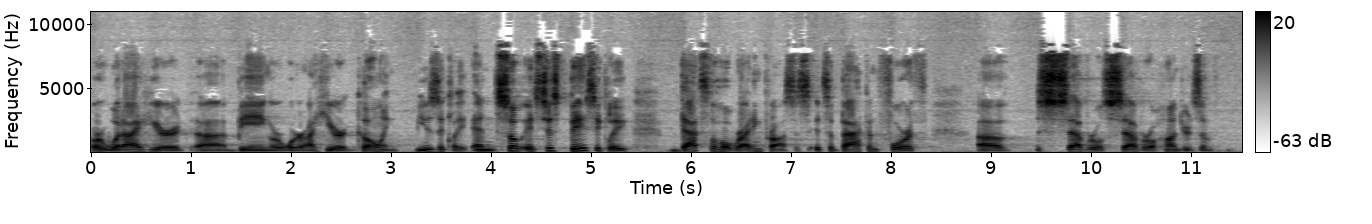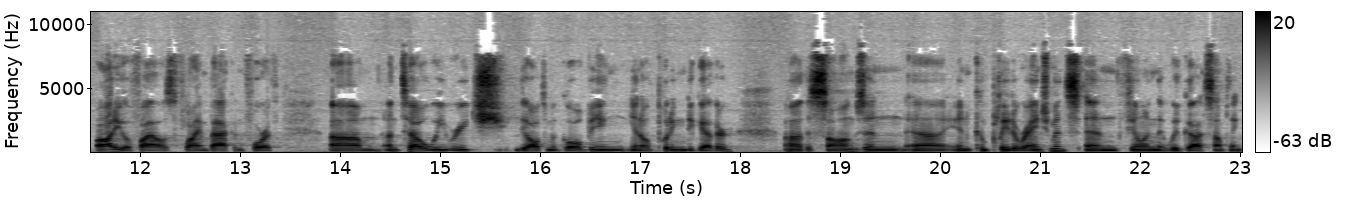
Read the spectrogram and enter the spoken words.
or what I hear it uh, being or where I hear it going musically. And so it's just basically that's the whole writing process. It's a back and forth of several, several hundreds of audio files flying back and forth um, until we reach the ultimate goal being, you know, putting together uh, the songs and uh, in complete arrangements and feeling that we've got something.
